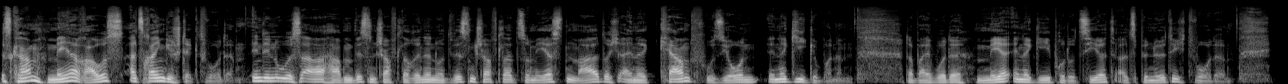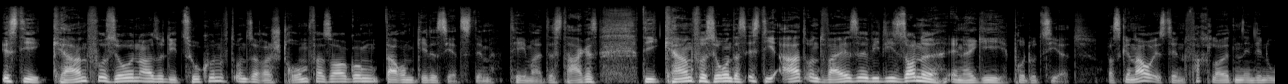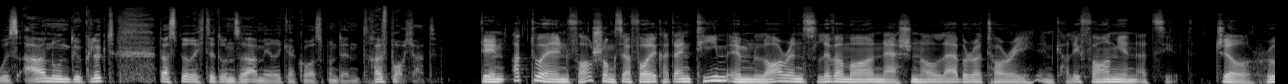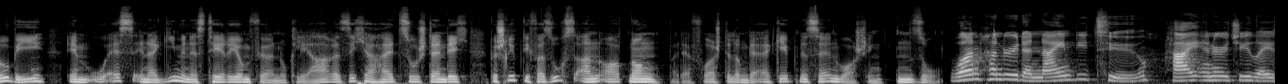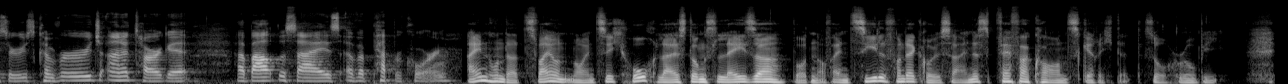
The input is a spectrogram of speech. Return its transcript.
Es kam mehr raus, als reingesteckt wurde. In den USA haben Wissenschaftlerinnen und Wissenschaftler zum ersten Mal durch eine Kernfusion Energie gewonnen. Dabei wurde mehr Energie produziert, als benötigt wurde. Ist die Kernfusion also die Zukunft unserer Stromversorgung? Darum geht es jetzt im Thema des Tages. Die Kernfusion, das ist die Art und Weise, wie die Sonne Energie produziert. Was genau ist den Fachleuten in den USA nun geglückt? Das berichtet unser Amerika-Korrespondent Ralf Borchardt. Den aktuellen Forschungserfolg hat ein Team im Lawrence Livermore National Laboratory in Kalifornien erzielt. Jill Ruby, im US-Energieministerium für nukleare Sicherheit zuständig, beschrieb die Versuchsanordnung bei der Vorstellung der Ergebnisse in Washington so. 192 high-energy lasers converge on a target about the size of a peppercorn. 192 Hochleistungslaser wurden auf ein Ziel von der Größe eines Pfefferkorns gerichtet, so Ruby.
